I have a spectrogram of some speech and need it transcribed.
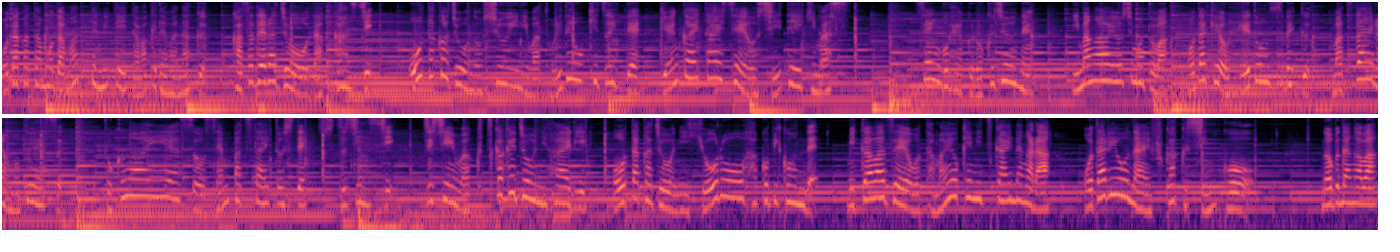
織田方も黙って見ていたわけではなく笠寺城を奪還し大高城の周囲には砦を築いて限界態勢を敷いていきます。1560年今川義元は織田家を平頓すべく松平元康徳川家康を先発隊として出陣し自身は靴掛城に入り大高城に兵糧を運び込んで三河勢を玉よけに使いながら織田領内深く侵攻信長は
